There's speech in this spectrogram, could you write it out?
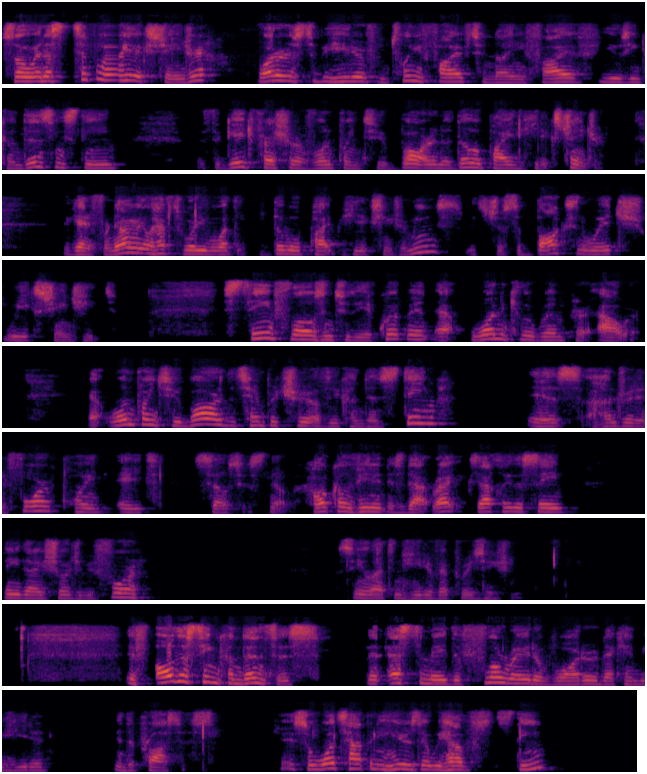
So in a simple heat exchanger, water is to be heated from 25 to 95 using condensing steam with a gauge pressure of 1.2 bar in a double pipe heat exchanger. Again, for now, we don't have to worry what the double pipe heat exchanger means. It's just a box in which we exchange heat. Steam flows into the equipment at one kilogram per hour. At 1.2 bar, the temperature of the condensed steam is 104.8 Celsius. Now, how convenient is that, right? Exactly the same thing that I showed you before, steam latent heat vaporization. If all the steam condenses, then estimate the flow rate of water that can be heated in the process. Okay, so what's happening here is that we have steam.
